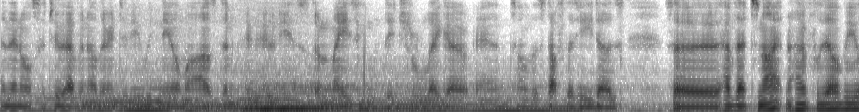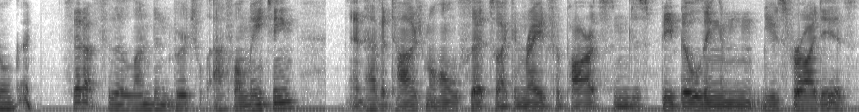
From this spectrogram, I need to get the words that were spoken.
And then also to have another interview with Neil Marsden, who is amazing with digital Lego and some of the stuff that he does. So have that tonight, and hopefully that'll be all good. Set up for the London Virtual AFOL meeting, and have a Taj Mahal set so I can raid for parts and just be building and use for ideas.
